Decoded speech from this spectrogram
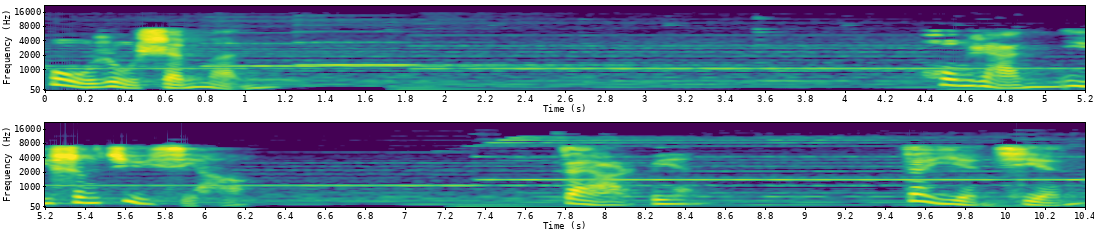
步入神门，轰然一声巨响，在耳边，在眼前，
